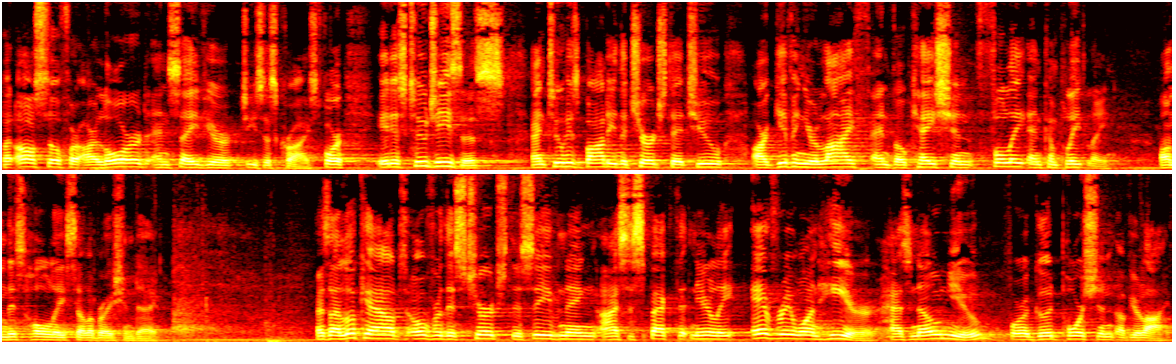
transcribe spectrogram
but also for our Lord and Savior, Jesus Christ. For it is to Jesus and to his body, the church, that you are giving your life and vocation fully and completely on this holy celebration day. As I look out over this church this evening, I suspect that nearly everyone here has known you for a good portion of your life.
